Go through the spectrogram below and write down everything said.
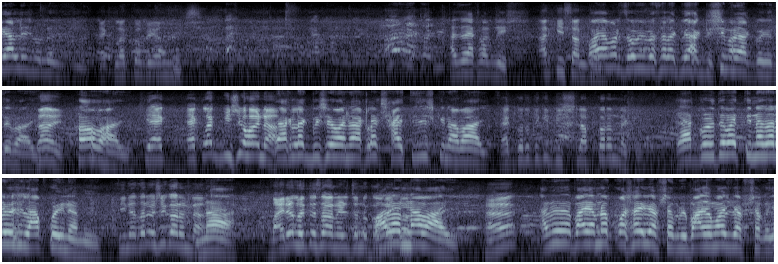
বিয়াল্লিশ বলে দিচ্ছি এক লক্ষ বিয়াল্লিশ। আচ্ছা এক লাখ বিশ। আর কি চান ভাই আমার জমি বেচা লাগবে এক ডিসিমার এক গইতে ভাই। তাই? হ্যাঁ ভাই। এক এক লাখ বিশও হয় না? এক লাখ বিশে হয় না এক লাখ সাঁত্রিশ কিনা ভাই। এক গরুতে কি বিশ লাভ করেন নাকি? এক গরুতে ভাই তিন হাজার বেশি লাভ করি না আমি। তিন হাজার বেশি করেন না? না। ভাইরাল হইতে চান এর জন্য কমাই না ভাই। হ্যাঁ? আমি ভাই আমরা কষাই ব্যবসা করি বারো মাস ব্যবসা করি।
